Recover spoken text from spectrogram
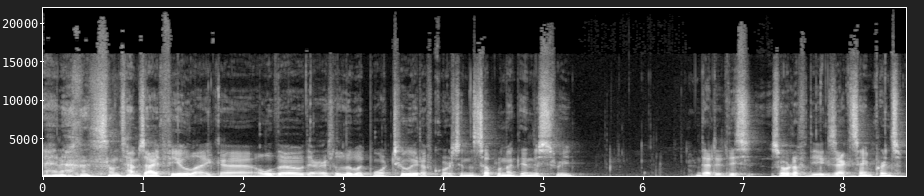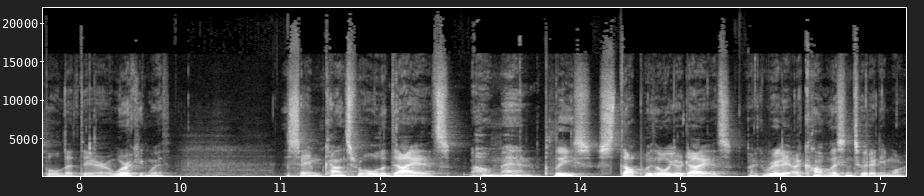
And sometimes I feel like, uh, although there is a little bit more to it, of course, in the supplement industry, that it is sort of the exact same principle that they're working with. The same counts for all the diets oh man, please stop with all your diets. Like, really, I can't listen to it anymore.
